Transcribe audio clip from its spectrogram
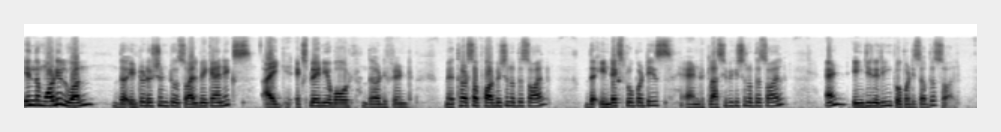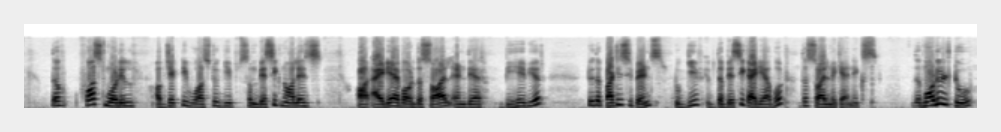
In the module 1, the introduction to soil mechanics, I explain you about the different methods of formation of the soil, the index properties and classification of the soil and engineering properties of the soil. The first module objective was to give some basic knowledge or idea about the soil and their behavior to the participants to give the basic idea about the soil mechanics. The module 2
